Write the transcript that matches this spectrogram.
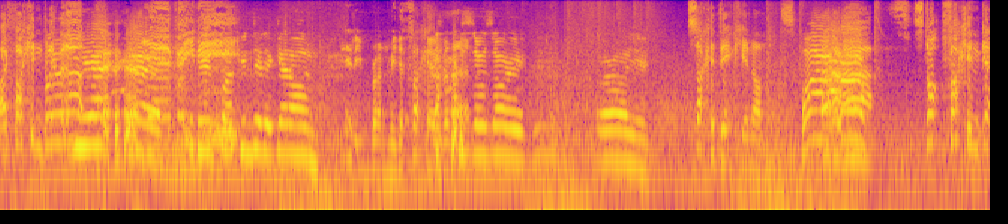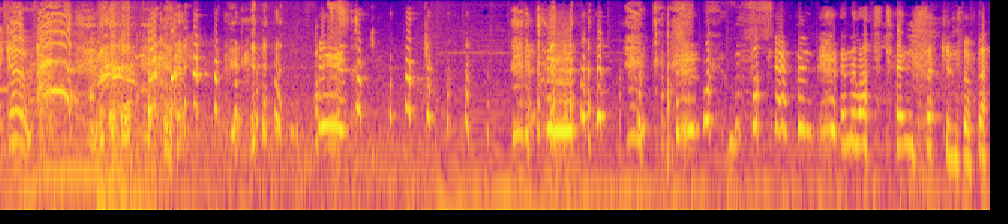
I fucking blew it up! Yeah. Yeah, baby. You fucking did it. Get on. Nearly run me the fuck over there. I'm so sorry. Where are you? Suck a dick, you nonce. Ah! Stop fucking get go! Ah! what the fuck happened in the last 10 seconds of that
